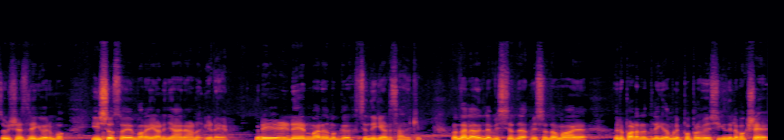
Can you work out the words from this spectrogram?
സുവിശേഷത്തിലേക്ക് വരുമ്പോൾ ഈശോ സ്വയം പറയുകയാണ് ഞാനാണ് ഇടയൻ. പിന്നെ ഏഴ് ഇടയന്മാരെ നമുക്ക് ചിന്തിക്കാൻ സാധിക്കും. എന്നാൽ അതിന്റെ വിശദ വിശദമായ ഒരു പഠനത്തിലേക്ക് നമ്മളിപ്പോൾ പ്രവേശിക്കുന്നില്ല. പക്ഷേ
